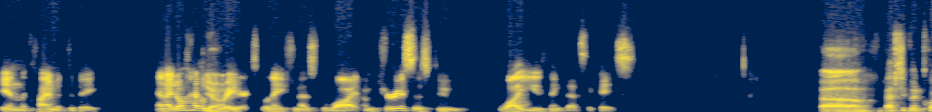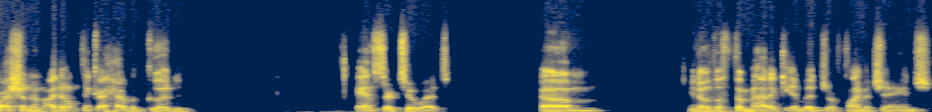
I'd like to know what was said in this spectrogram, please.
in the climate debate. And I don't have a yeah. great explanation as to why. I'm curious as to why you think that's the case. Uh, that's a good question, and I don't think I have a good answer to it. Um, you know, the thematic image of climate change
